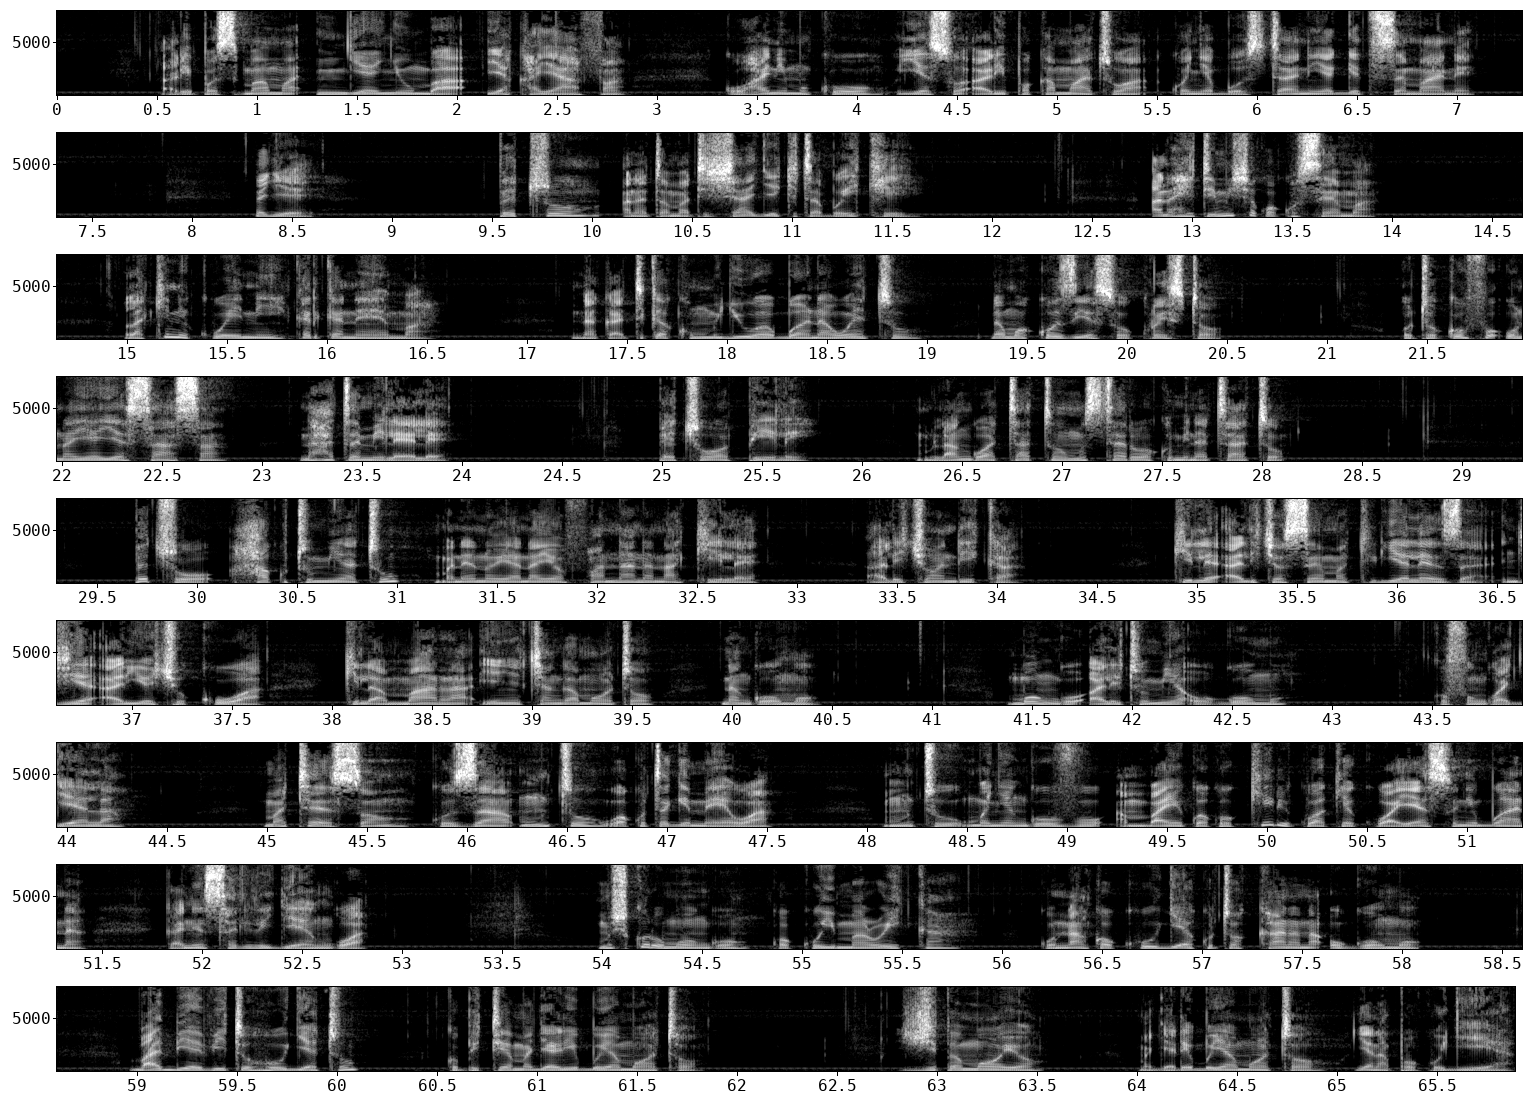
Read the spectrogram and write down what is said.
aliposimama nje ya nyumba ya kayafa kuhani mkuu yesu alipokamatwa kwenye bustani ya getsemane. Na je petro anatamatishaje kitabu hiki? Anahitimisha kwa kusema lakini kuweni katika neema na katika kumjua bwana wetu na mwokozi yesu kristo utukufu una yeye sasa na hata milele. Petro wa pili mlango wa tatu mstari wa 13 petro hakutumia tu maneno yanayofanana na kile alichoandika. Kile alichosema kilieleza njia aliyochukua kila mara yenye changamoto na ngumu. Mungu alitumia ugumu kufungwa jela mateso kuzaa mtu wa kutegemewa mtu mwenye nguvu ambaye kwa kukiri kwake kuwa yesu ni bwana kanisa lilijengwa. Mshukuru mungu kwa kuimarika kunako kuja kutokana na ugumu. Baadhi ya vitu huja tu kupitia majaribu ya moto. Jipe moyo majaribu ya moto yanapokujia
